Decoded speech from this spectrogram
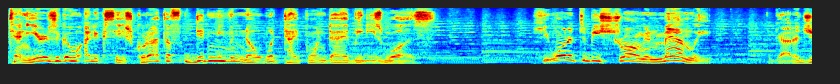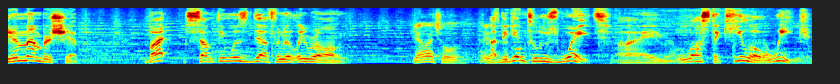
10 years ago, Alexei Shkuratov didn't even know what type 1 diabetes was. He wanted to be strong and manly, got a gym membership, but something was definitely wrong. I began to lose weight. I lost a kilo a week.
